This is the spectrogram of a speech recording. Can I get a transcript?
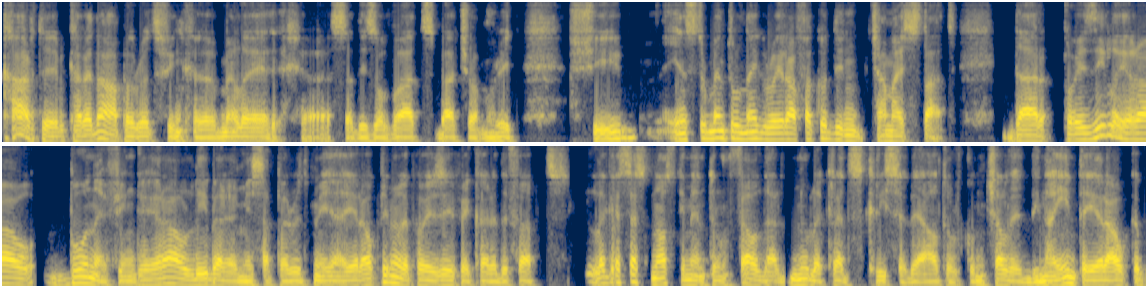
carte care n-a apărut fiindcă mele uh, s-a dizolvat, Baciu a murit și instrumentul negru era făcut din ce a mai stat. Dar poeziile erau bune, fiindcă erau libere, mi s-a părut mie. Erau primele poezii pe care, de fapt, le găsesc nostime într-un fel, dar nu le cred scrise de altul, cum cele dinainte erau că,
